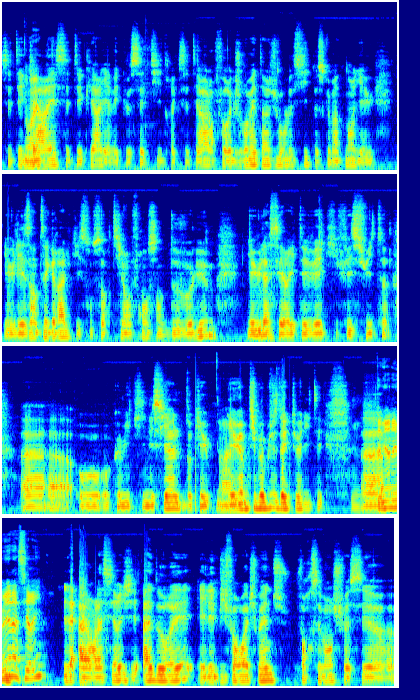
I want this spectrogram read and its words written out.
c'était Ouais. carré, c'était clair, il y avait que sept titres, etc. Alors il faudrait que je remette un jour le site parce que maintenant il y a eu il y a eu les intégrales qui sont sorties en France en deux volumes, il y a eu la série TV qui fait suite euh, au, au comic initial, donc il y a eu, il y a eu un petit peu plus d'actualité. Euh, T'as bien aimé la série? La- alors la série j'ai adoré et les Before Watchmen forcément je suis assez euh,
